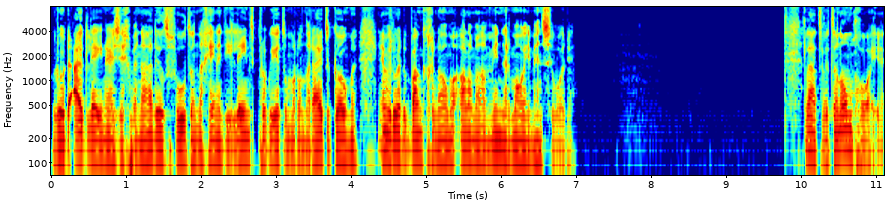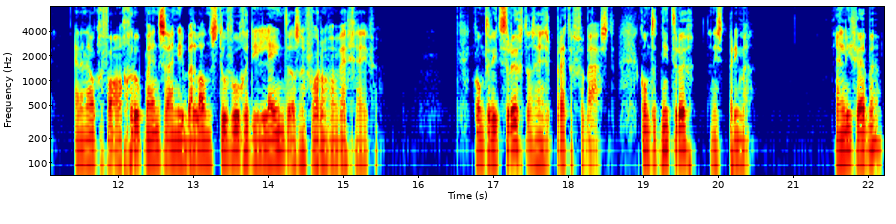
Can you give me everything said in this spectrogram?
waardoor de uitlener zich benadeeld voelt en degene die leent probeert om er onderuit te komen en waardoor de bankgenomen allemaal minder mooie mensen worden. Laten we het dan omgooien en in elk geval een groep mensen aan die balans toevoegen die leent als een vorm van weggeven. Komt er iets terug, dan zijn ze prettig verbaasd. Komt het niet terug, dan is het prima. En liefhebben?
